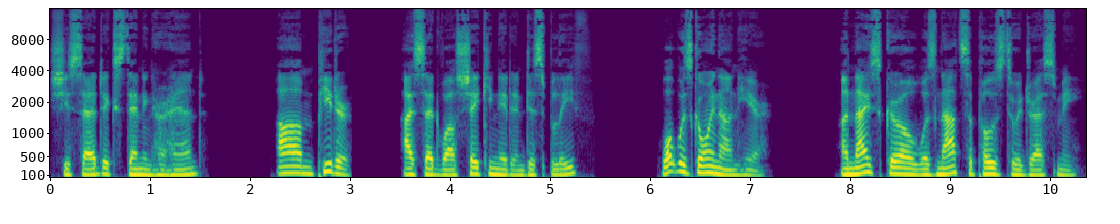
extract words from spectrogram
she said, extending her hand. Um, Peter, I said while shaking it in disbelief. What was going on here? A nice girl was not supposed to address me.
